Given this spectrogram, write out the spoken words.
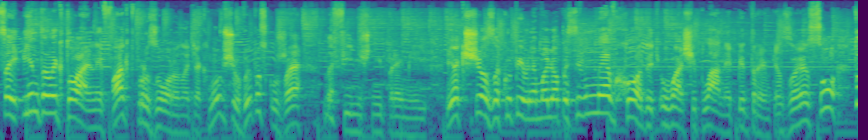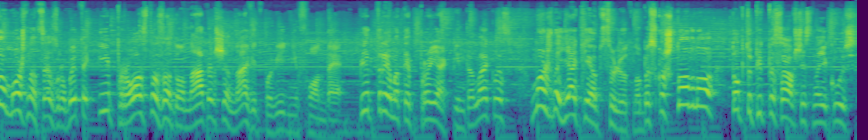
Цей інтелектуальний факт прозоро натякнув, що випуск уже на фінішній прямій. Якщо закупівля мальописів не входить у ваші плани підтримки ЗСУ, то можна це зробити і просто задонативши на відповідні фонди. Підтримати проєкт Intellectless можна як і абсолютно безкоштовно, тобто підписавшись на якусь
